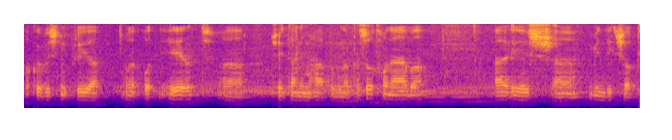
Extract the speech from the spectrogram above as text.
akkor Vishnu Priya ott élt Chaitanya Mahaprabhu-nak az otthonába, és mindig csak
